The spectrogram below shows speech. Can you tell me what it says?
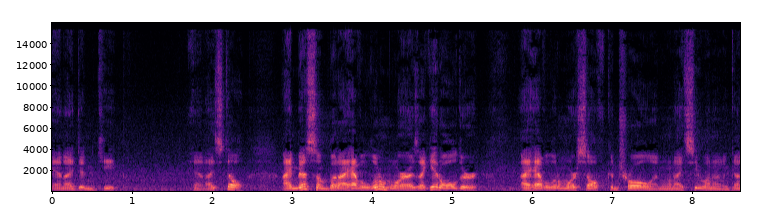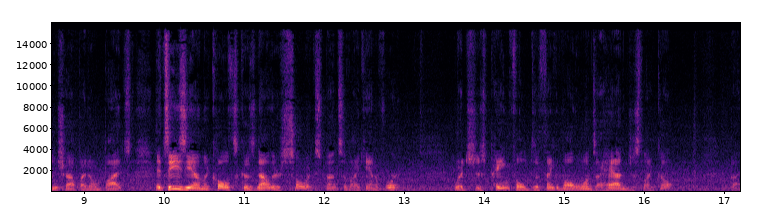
and I didn't keep. And I still, I miss them, but I have a little more, as I get older, I have a little more self-control, and when I see one in a gun shop, I don't buy it. It's easy on the Colts because now they're so expensive I can't afford them, which is painful to think of all the ones I had and just let go. But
